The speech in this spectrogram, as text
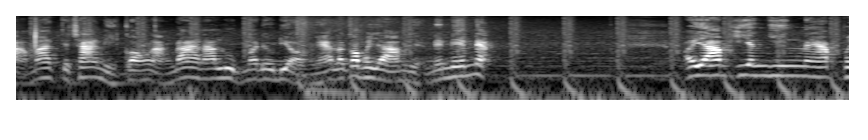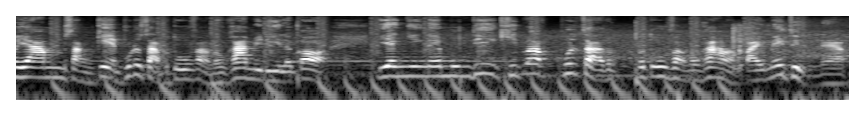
สามารถกระชากหนีกองหลังได้นะหลุดมาเดี่ยวๆอย่างเงี้ยแล้วก็พยายามเนี่ยเน้นๆเนี่ย พยายามเอียงยิงนะครับพยายามสังเกตผู้รักษาประตูฝั่งตรงข้ามดีๆแล้วก็เอียงยิงในมุมที่คิดว่าผู้รักษาประตูฝั่งตรงข้ามไปไม่ถึงนะครับ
